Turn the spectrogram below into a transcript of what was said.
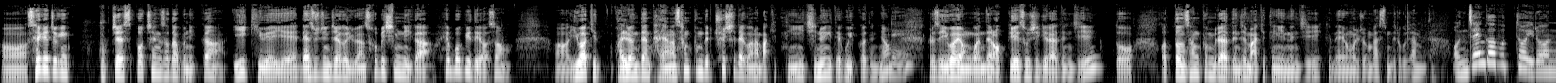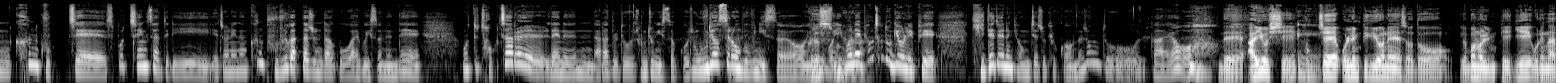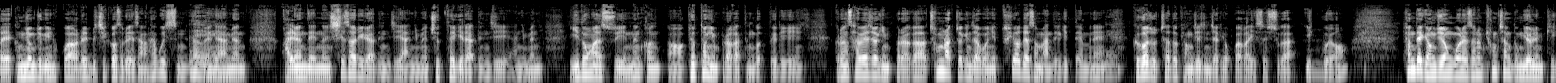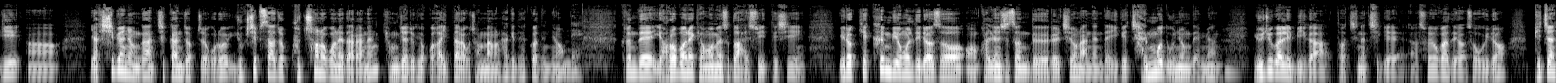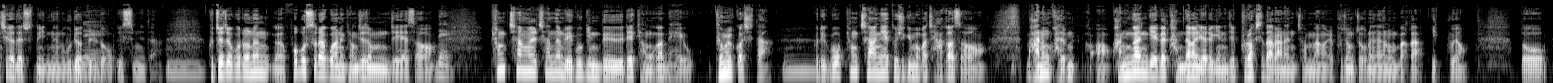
어, 세계적인 국제 스포츠 행사다 보니까 이 기회에 내수 진작을 위한 소비 심리가 회복이 되어서 어, 이와 기, 관련된 다양한 상품들이 출시되거나 마케팅이 진행이 되고 있거든요. 네. 그래서 이와 연관된 업계의 소식이라든지 또 어떤 상품이라든지 마케팅이 있는지 그 내용을 좀 말씀드리고자 합니다. 언젠가부터 이런 큰 국제 스포츠 행사들이 예전에는 큰 부를 갖다 준다고 알고 있었는데 또 적자를 내는 나라들도 종종 있었고 좀 우려스러운 네. 부분이 있어요. 그렇습니다. 이번에 평창 동계올림픽 기대되는 경제적 효과 어느 정도일까요? 네, IOC 네. 국제올림픽위원회에서도 이번 올림픽이 우리나라에 긍정적인 효과를 미칠 것으로 예상을 하고 있습니다. 네. 왜냐하면 관련돼 있는 시설이라든지 아니면 주택이라든지 아니면 이동할 수 있는 건, 어, 교통 인프라 같은 것들이 그런 사회적 인프라가 천문학적인 자본이 투여돼서 만들기 때문에 네. 그거조차도 경제 진작 효과가 있을 수가 있고요. 음. 현대경제연구원에서는 평창 동계올림픽이 어, 약 10여 년간 직간접적으로 64조 9천억 원에 달하는 경제적 효과가 있다라고 전망을 하기도 했거든요. 네. 그런데 여러 번의 경험에서도 알 수 있듯이 이렇게 큰 비용을 들여서 어, 관련 시설들을 지어놨는데 이게 잘못 운영되면 음. 유지관리비가 더 지나치게 어, 소요가 되어서 오히려 빚잔치가 될 수도 있는 우려들도 네. 있습니다. 음. 구체적으로는 어, 포브스라고 하는 경제전문지에서 네. 평창을 찾는 외국인들의 경우가 매우 드물 것이다. 음. 그리고 평창의 도시 규모가 작아서 많은 관, 어, 관광객을 감당할 여력이 있는지 불확실하다라는 전망을 부정적으로 내놓은 바가 있고요. 또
